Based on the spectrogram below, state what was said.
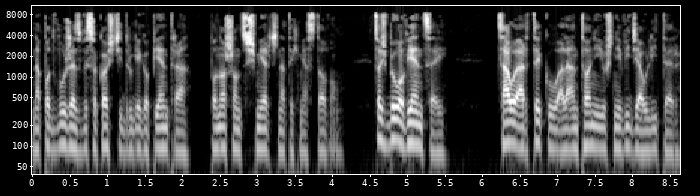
na podwórze z wysokości drugiego piętra, ponosząc śmierć natychmiastową. Coś było więcej. Cały artykuł, ale Antoni już nie widział liter.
